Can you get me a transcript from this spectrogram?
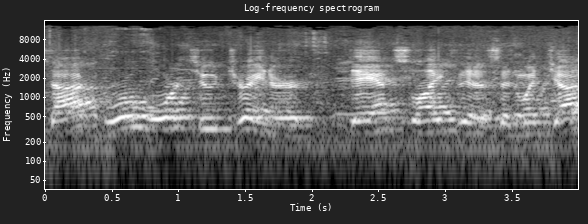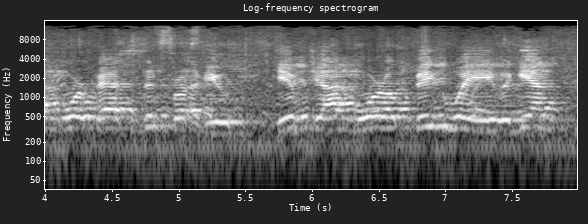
stock World War II trainer dance like this. And when John Mohr passes in front of you, give John Mohr a big wave. Again,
